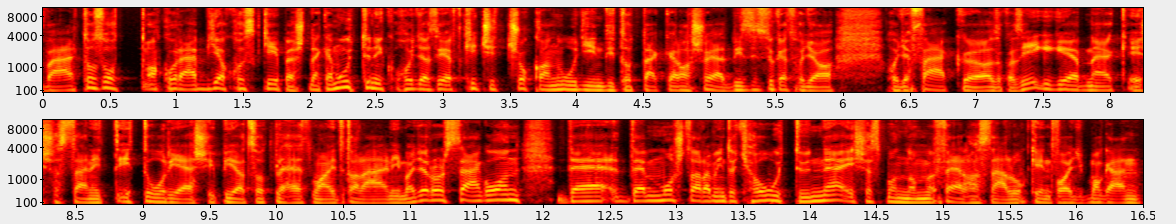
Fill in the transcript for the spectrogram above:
változott a korábbiakhoz képest. Nekem úgy tűnik, hogy azért kicsit sokan úgy indították el a saját bizniszüket, hogy a, hogy a fák azok az égig érnek, és aztán itt, itt óriási piacot lehet majd találni Magyarországon, de, de most arra, mint hogyha úgy tűnne, és ezt mondom felhasználóként, vagy magán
